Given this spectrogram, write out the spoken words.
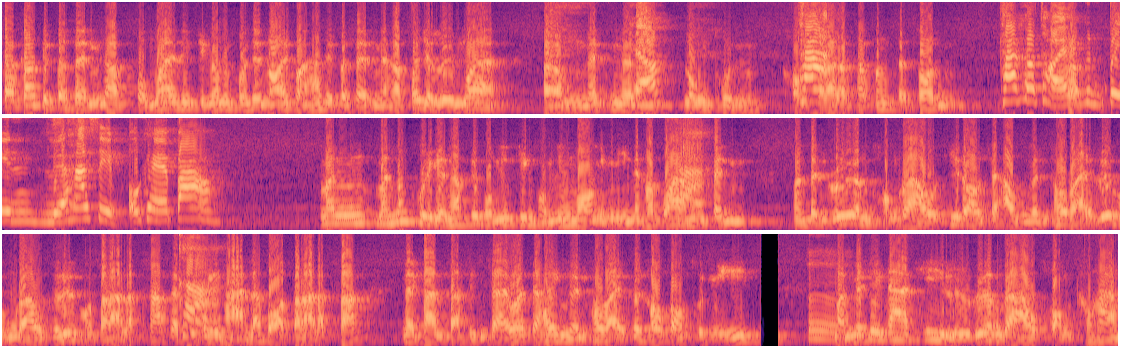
ก็90%ครับ ผมว่าจริงๆแล้วมันควรจะน้อยกว่า50%นะครับ เพราะอย่าลืมว่าเอ่อเม็ดเงินเดี๋ยวลงทุนของถ้าตลาดหลักทรัพย์ตั้งแต่ต้น ถ้าเขาถอยครัให้บ คุณปรินเหลือ 50 โอเคเปล่ามันมันต้องคุยกันครับคือผมจริงๆผมยังมองอย่างนี้นะครับ ว่าค่ะมันเป็นมันเป็นเรื่องของเราที่เราจะเอาเงินเท่าไหร่เรื่องของเราคือเรื่องของตลาดหลักทรัพย์และค่ะ ผู้บริหารและบอร์ดตลาดหลักทรัพย์ ในการตัดสินใจว่าจะให้เงินเท่าไหร่เพื่อเข้ากองทุนนี้ อืม มันไม่ใช่หน้าที่หรือเรื่องราวของทาง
